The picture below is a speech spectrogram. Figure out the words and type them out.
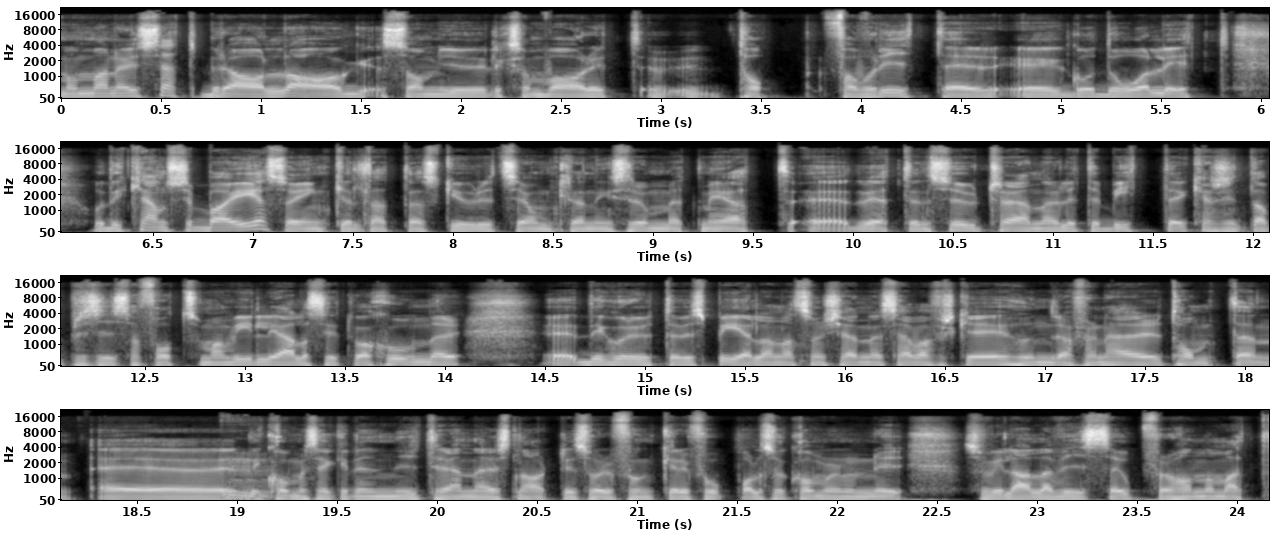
man har ju sett bra lag som ju liksom varit eh, toppfavoriter eh, gå dåligt. Och Det kanske bara är så enkelt att det har skurit sig i omklädningsrummet med att eh, du vet, en sur tränare, lite bitter, kanske inte precis har fått som man vill i alla situationer. Eh, det går ut över spelarna som känner så här, varför ska jag ge hundra för den här tomten? Eh, mm. Det kommer säkert en ny tränare snart, det är så det funkar i fotboll. Så kommer en ny, så vill alla visa upp för honom att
